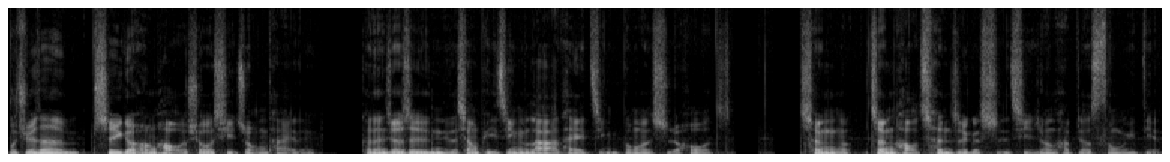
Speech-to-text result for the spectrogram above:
我觉得是一个很好的休息状态的，可能就是你的橡皮筋拉得太紧绷的时候，趁正好趁这个时期让它比较松一点。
